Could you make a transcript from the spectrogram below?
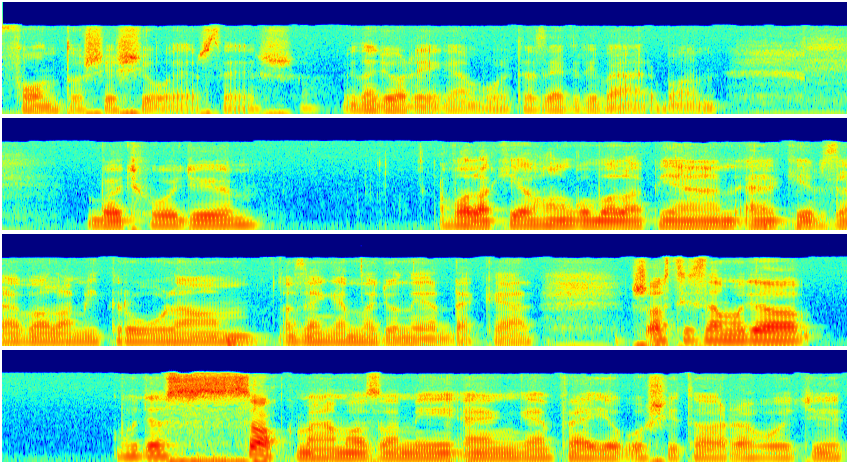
fontos és jó érzés. Nagyon régen volt az Egri várban. Vagy hogy valaki a hangom alapján elképzel valamit rólam, az engem nagyon érdekel. És azt hiszem, hogy a hogy a szakmám az, ami engem feljogosít arra, hogy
